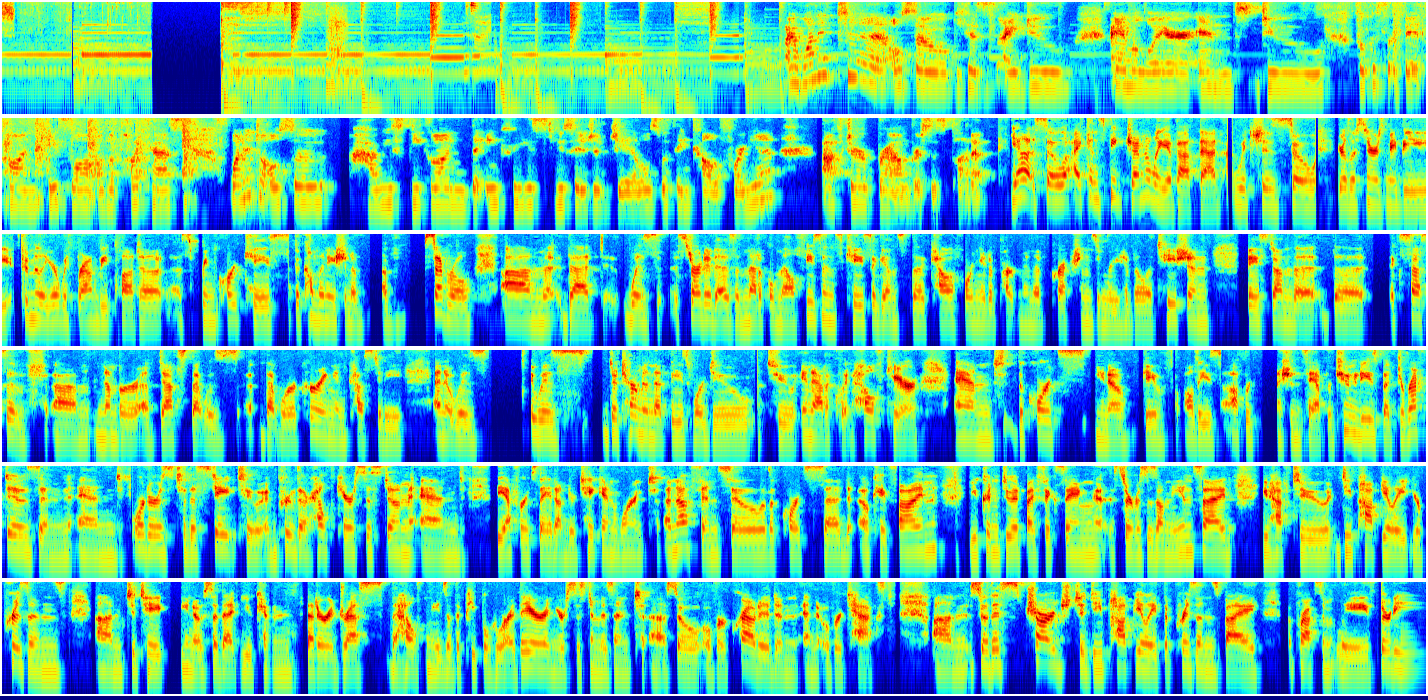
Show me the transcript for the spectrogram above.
I wanted to also, because I do, I am a lawyer and do focus a bit on case law on the podcast, wanted to also have you speak on the increased usage of jails within California after Brown versus Plata. Yeah, so I can speak generally about that, which is so your listeners may be familiar with Brown v. Plata, a Supreme Court case, the culmination of, of several um, that was started as a medical malfeasance case against the California Department of Corrections and Rehabilitation based on the, the excessive um, number of deaths that was that were occurring in custody and it was it was determined that these were due to inadequate health care and the courts you know gave all these oppor- i shouldn't say opportunities but directives and and orders to the state to improve their healthcare system and the efforts they had undertaken weren't enough. And so the courts said okay fine. You couldn't do it by fixing services on the inside. You have to depopulate your prisons um, to take you know so that you can better address the health needs of the people who are there and your system isn't uh, so overcrowded and, and overtaxed. Um, so this charge to depopulate the prisons by approximately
